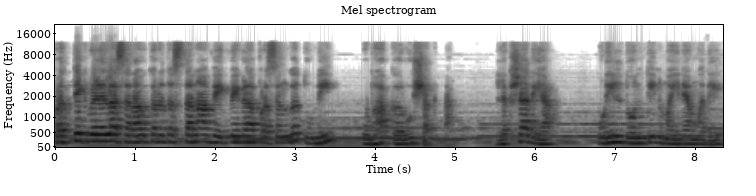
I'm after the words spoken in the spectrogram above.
प्रत्येक वेळेला सराव करत असताना वेगवेगळा प्रसंग तुम्ही उभा करू शकता. लक्षात घ्या पुढील दोन तीन महिन्यामध्ये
